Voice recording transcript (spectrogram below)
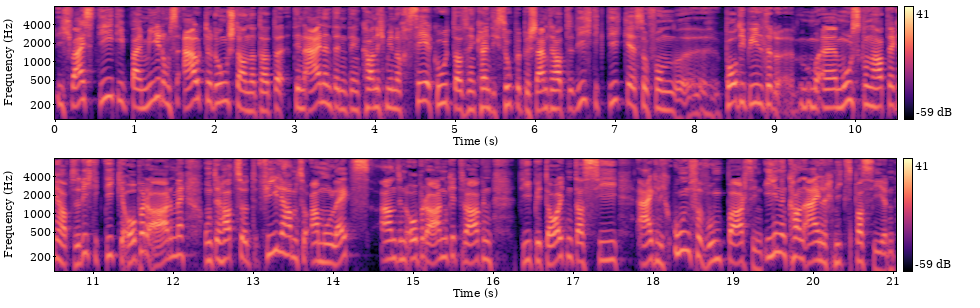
ich weiß, die, die bei mir ums Auto rumstanden, da, den einen, den, den kann ich mir noch sehr gut, also den könnte ich super beschreiben, der hat richtig dicke, so von äh, Bodybuilder äh, Muskeln hat er gehabt, also richtig dicke Oberarme und der hat so, viele haben so Amuletts an den Oberarmen getragen, die bedeuten, dass sie eigentlich unverwundbar sind. Ihnen kann eigentlich nichts passieren.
